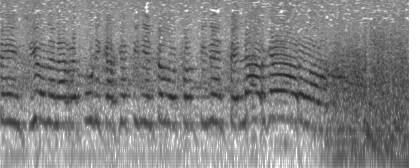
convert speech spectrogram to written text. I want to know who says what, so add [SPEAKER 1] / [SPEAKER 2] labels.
[SPEAKER 1] Atención en la República Argentina y en todo el continente. ¡Largaron!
